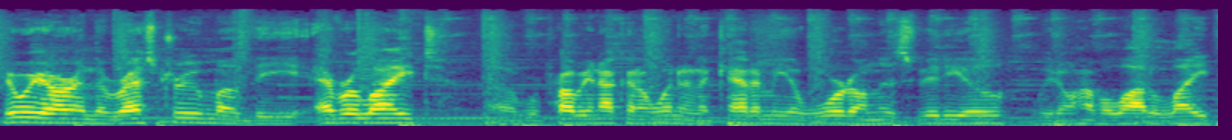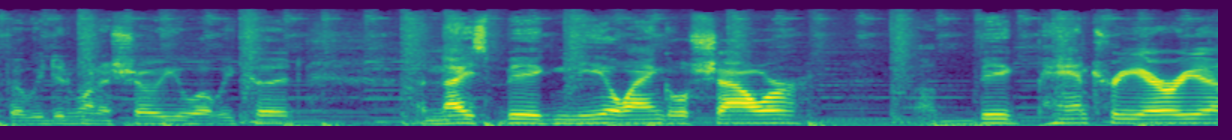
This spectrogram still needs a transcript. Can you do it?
Here we are in the restroom of the Everlite. Uh, we're probably not going to win an Academy Award on this video. We don't have a lot of light, but we did want to show you what we could. A nice big neo-angle shower, a big pantry area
